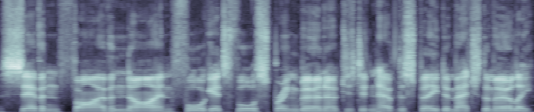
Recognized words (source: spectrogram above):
Seven, five, and nine. Four gets four spring burner. Just didn't have the speed to match them early.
